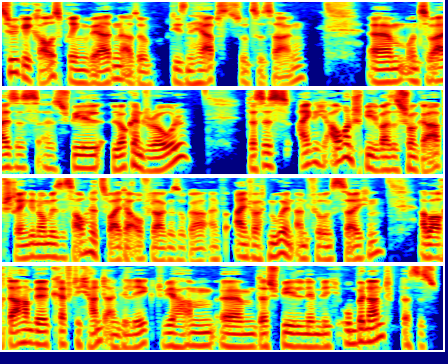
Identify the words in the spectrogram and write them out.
zügig rausbringen werden, also diesen Herbst sozusagen. Ähm, und zwar ist es das Spiel Lock and Roll. Das ist eigentlich auch ein Spiel, was es schon gab. Streng genommen ist es auch eine zweite Auflage sogar, einfach nur in Anführungszeichen. Aber auch da haben wir kräftig Hand angelegt. Wir haben ähm, das Spiel nämlich umbenannt. Das ist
